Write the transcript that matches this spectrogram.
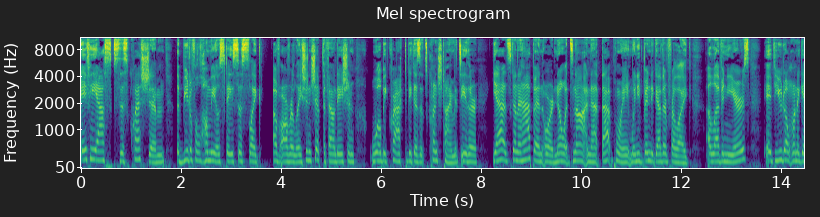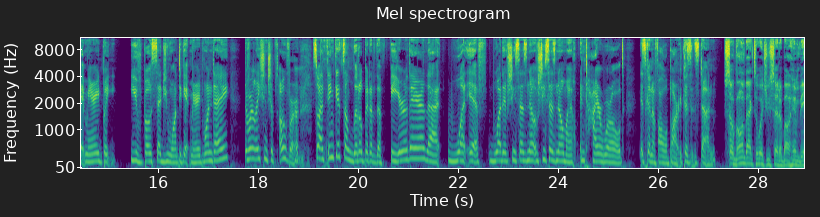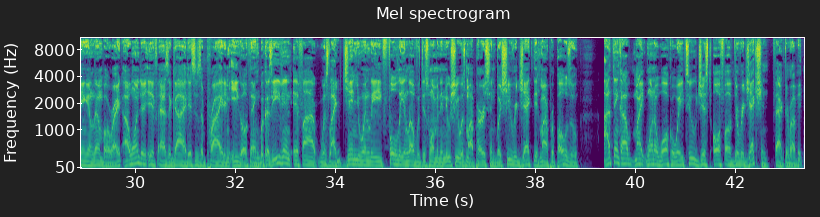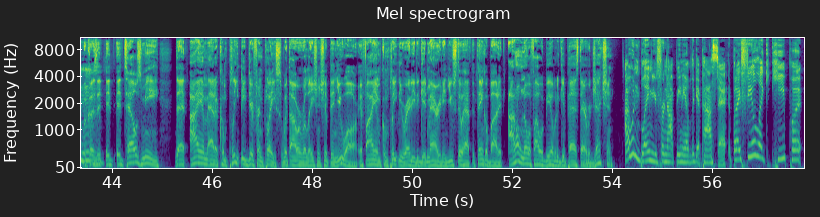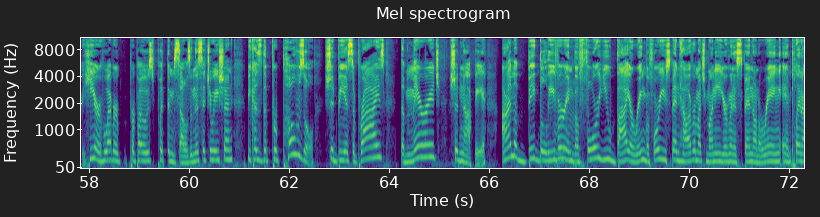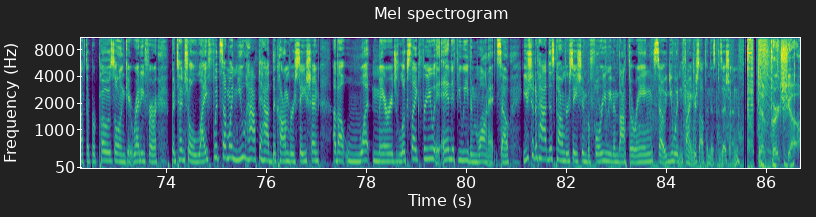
if he asks this question, the beautiful homeostasis, like, of our relationship, the foundation will be cracked because it's crunch time. It's either yeah, it's going to happen or no, it's not. And at that point, when you've been together for like 11 years, if you don't want to get married, but you've both said you want to get married one day, the relationship's over. So I think it's a little bit of the fear there that what if, what if she says no? If she says no, my entire world is going to fall apart because it's done. So going back to what you said about him being in limbo, right? I wonder if as a guy, this is a pride and ego thing because even if I was like genuinely fully in love with this woman and knew she was my person, but she rejected my proposal, I think I might want to walk away too, just off of the rejection factor of it, mm-hmm. because it, it, it tells me that I am at a completely different place with our relationship than you are. If I am completely ready to get married and you still have to think about it, I don't know if I would be able to get past that rejection. I wouldn't blame you for not being able to get past it, but I feel like he put he or whoever proposed put themselves in this situation because the proposal should be a surprise. The marriage should not be. I'm a big believer in hmm. before you buy a ring, before you spend however much money you're going to spend on a ring and plan out the proposal and get ready for potential life with someone, you have to have the conversation about what marriage looks like for you and if you even want it. So you should have had this conversation before you even bought the ring so you wouldn't find yourself in this position. The Burt Show.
